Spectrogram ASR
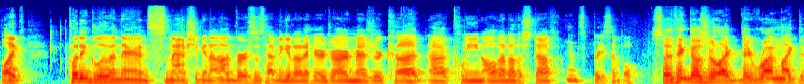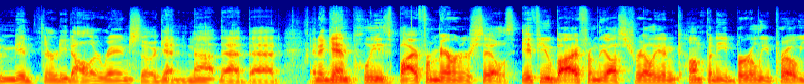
Like putting glue in there and smashing it on versus having to get out a hairdryer, measure, cut, uh, clean, all that other stuff. It's pretty simple. So I think those are like they run like the mid thirty dollar range. So again, not that bad. And again, please buy from Mariner Sales. If you buy from the Australian company Berley Pro,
